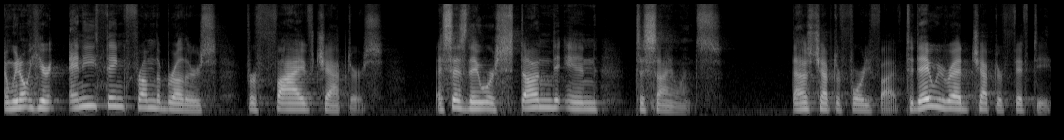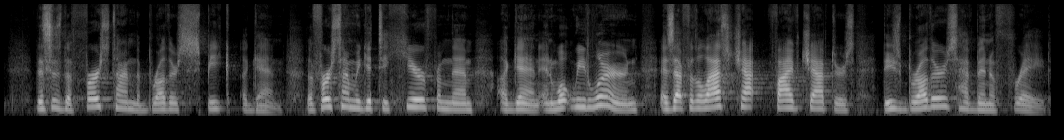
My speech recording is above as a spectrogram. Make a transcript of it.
and we don't hear anything from the brothers for five chapters. It says they were stunned into silence. That was chapter 45. Today we read chapter 50. This is the first time the brothers speak again, the first time we get to hear from them again. And what we learn is that for the last five chapters, these brothers have been afraid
